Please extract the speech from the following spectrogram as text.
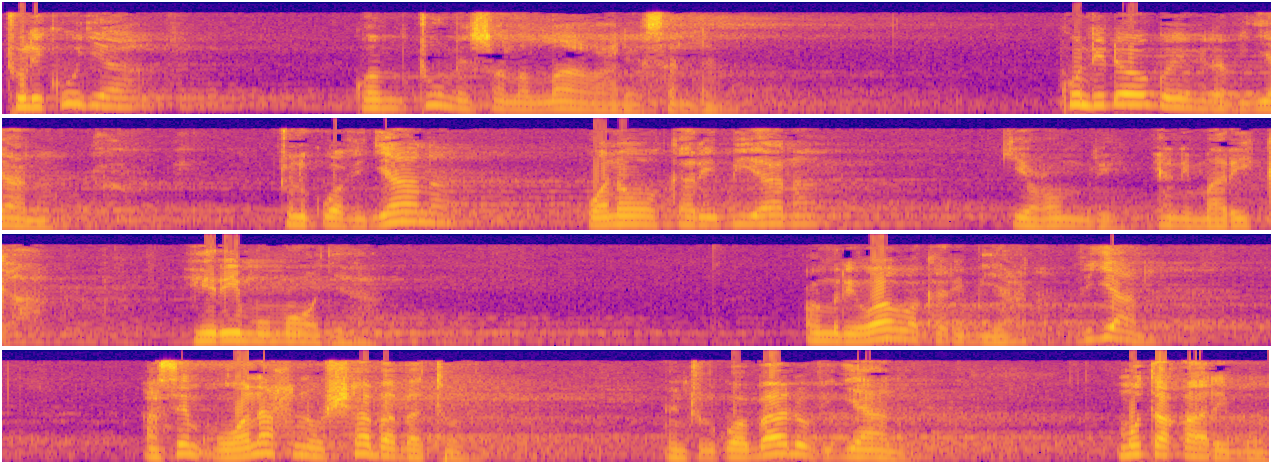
tulikuja kwa mtume sallallahu alaihi wasallam kundi dogo hivi la vijana tulikuwa vijana wanaokaribiana kiumri yani marika hirimu moja umri wao wakaribiana vijana asema wa nahnu shababatun. Tulikuwa bado vijana mutaqaribun.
